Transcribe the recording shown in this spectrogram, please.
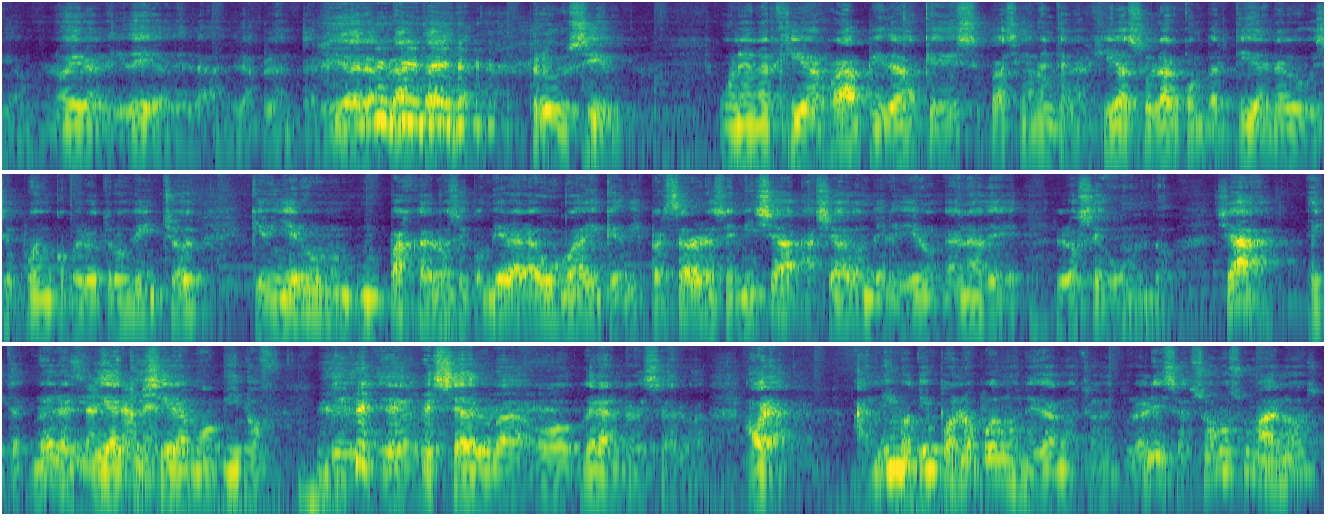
digamos, no era la idea de la, de la planta, la idea de la planta era producir una energía rápida, que es básicamente energía solar convertida en algo que se pueden comer otros bichos, que viniera un, un pájaro, se comiera la uva y que dispersara la semilla allá donde le dieron ganas de lo segundo. Ya, esta, no era la idea que hiciéramos vinos de, de reserva o gran reserva. Ahora, al mismo tiempo no podemos negar nuestra naturaleza. Somos humanos.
